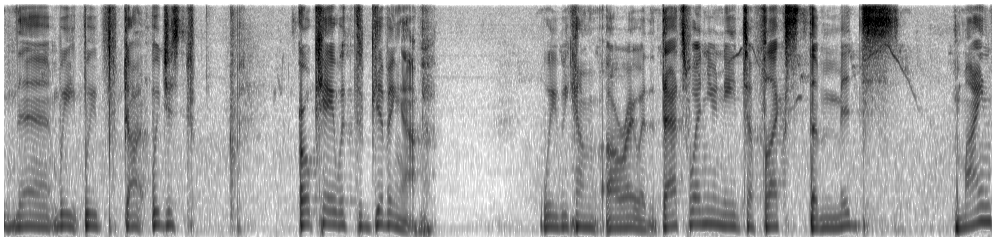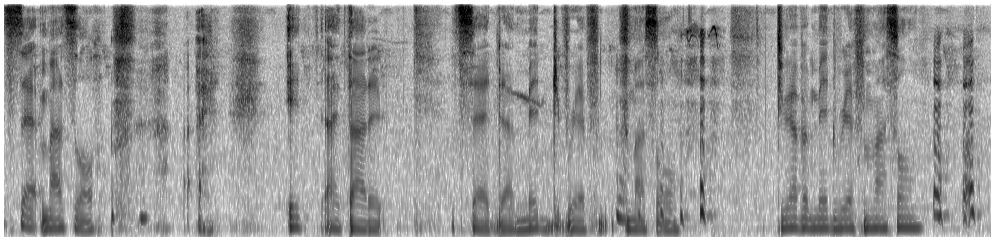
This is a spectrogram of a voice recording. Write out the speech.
then we we've got we just are okay with giving up. We become all right with it. That's when you need to flex the mid mindset muscle. it I thought it said uh, midriff muscle. Do you have a midriff muscle?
